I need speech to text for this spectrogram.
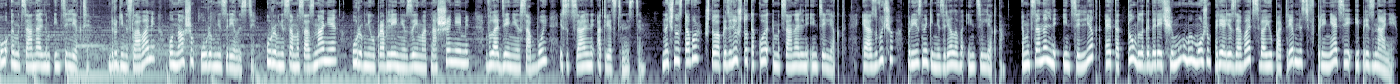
о эмоциональном интеллекте, другими словами, о нашем уровне зрелости, уровне самосознания, уровне управления взаимоотношениями, владения собой и социальной ответственности – Начну с того, что определю, что такое эмоциональный интеллект, и озвучу признаки незрелого интеллекта. Эмоциональный интеллект – это то, благодаря чему мы можем реализовать свою потребность в принятии и признании.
